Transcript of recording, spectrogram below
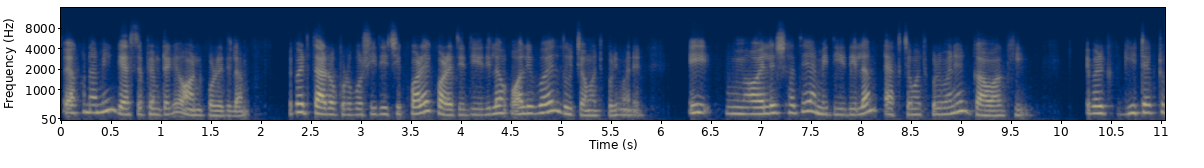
তো এখন আমি গ্যাসের ফ্লেমটাকে অন করে দিলাম। এবার তার ওপর বসিয়ে দিয়েছি কড়াই, কড়াইতে দিয়ে দিলাম অলিভ অয়েল দু চামচ পরিমাণের। এই অয়েলের সাথে আমি দিয়ে দিলাম এক চামচ পরিমাণের গাওয়া ঘি। এবার ঘিটা একটু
